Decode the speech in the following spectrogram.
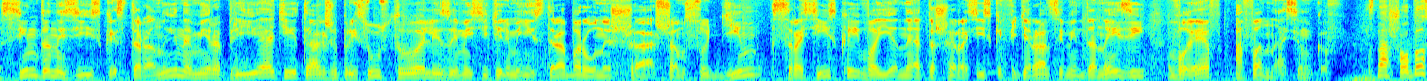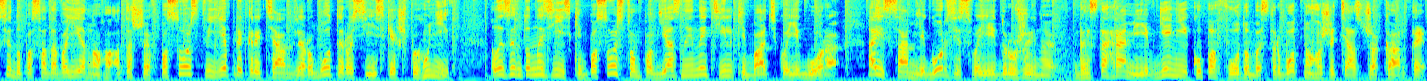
С индонезийской стороны на мероприятии также присутствовали заместитель министра обороны США Шамсуддин с российской военной атташе Российской Федерации в Индонезии ВФ Афанасенков. З нашого досвіду посада воєнного аташе в посольстві є прикриттям для роботи російських шпигунів. Але з індонезійським посольством пов'язаний не тільки батько Єгора, а й сам Єгор зі своєю дружиною. В інстаграмі Євгенії купа фото безтурботного життя з Джакарти.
